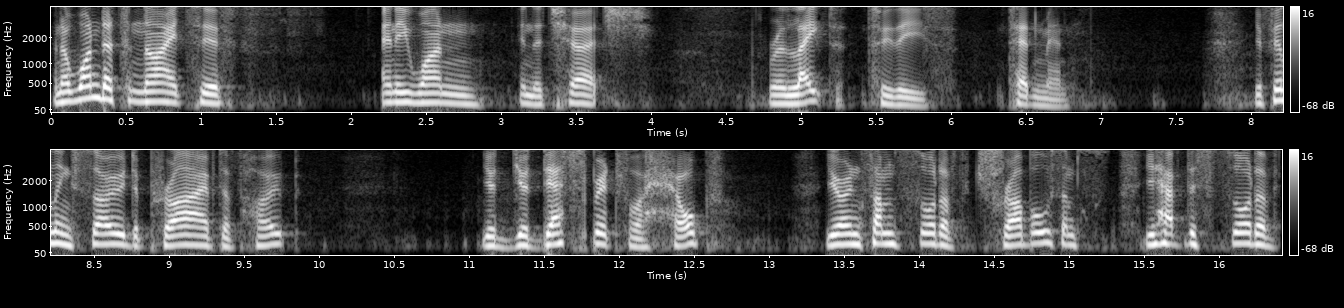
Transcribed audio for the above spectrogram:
And I wonder tonight if anyone in the church relate to these dead men. You're feeling so deprived of hope. You're, you're desperate for help you're in some sort of trouble, some, you have this sort of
